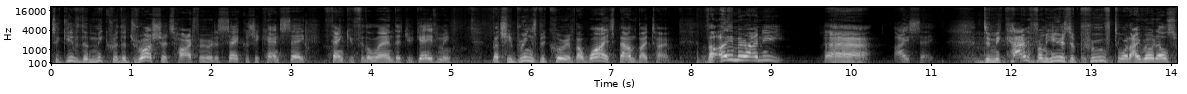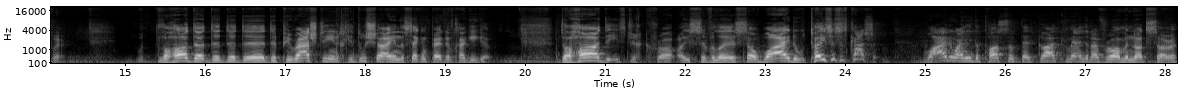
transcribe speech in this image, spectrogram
to give the mikra, the drosha. It's hard for her to say because she can't say thank you for the land that you gave me, but she brings bikurim. But why? It's bound by time. Ani. Ha, ha, ha. I say, the mikan from here is a proof to what I wrote elsewhere. The the the the, the Pirashti in Chidushai in the second parak of Chagiga. The hard the Itzrich Kra So why do Toisus is kasha? Why do I need the pasuk that God commanded Avraham and not Sarah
